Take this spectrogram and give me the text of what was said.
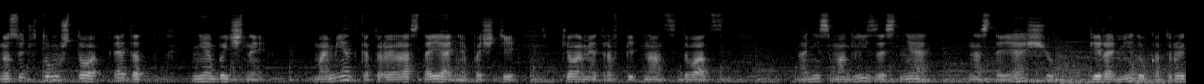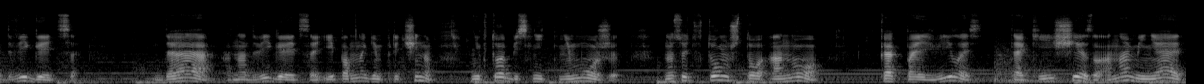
Но суть в том, что этот необычный момент, который расстояние почти километров 15-20, они смогли заснять настоящую пирамиду, которая двигается – да, она двигается, и по многим причинам никто объяснить не может. Но суть в том, что оно как появилось, так и исчезло. Она меняет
